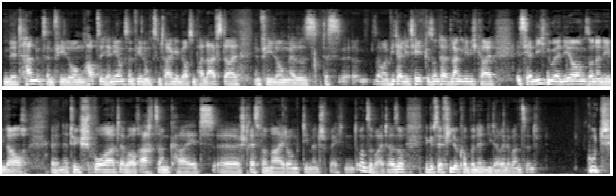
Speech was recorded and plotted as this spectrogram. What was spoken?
mit Handlungsempfehlungen, hauptsächlich Ernährungsempfehlungen, zum Teil geben wir auch so ein paar Lifestyle-Empfehlungen. Also das, das äh, sagen wir, Vitalität, Gesundheit, Langlebigkeit ist ja nicht nur Ernährung, sondern eben da auch äh, natürlich Sport, aber auch Achtsamkeit, äh, Stressvermeidung dementsprechend und so weiter. Also da gibt es ja viele Komponenten, die da relevant sind. Gut,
